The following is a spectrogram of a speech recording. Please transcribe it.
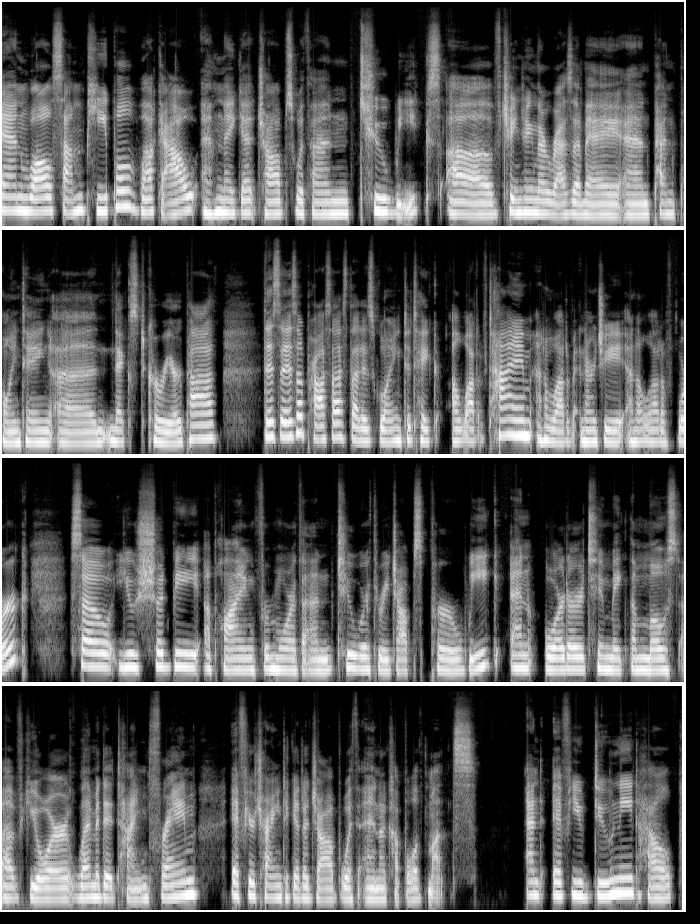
And while some people luck out and they get jobs within two weeks of changing their resume and pinpointing a next career path, this is a process that is going to take a lot of time and a lot of energy and a lot of work. So you should be applying for more than two or three jobs per week in order to make the most of your limited time frame if you're trying to get a job within a couple of months. And if you do need help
